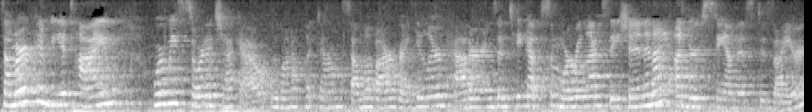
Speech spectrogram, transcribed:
Summer can be a time where we sort of check out. We want to put down some of our regular patterns and take up some more relaxation, and I understand this desire.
